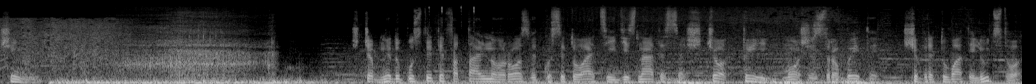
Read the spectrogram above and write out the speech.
чи ні. Щоб не допустити фатального розвитку ситуації і дізнатися, що ти можеш зробити, щоб рятувати людство,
